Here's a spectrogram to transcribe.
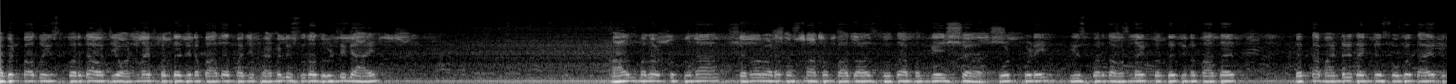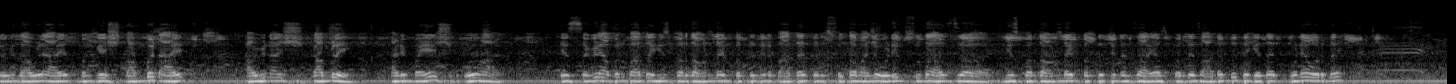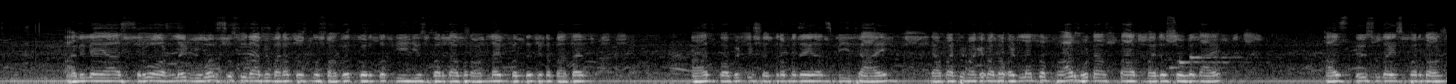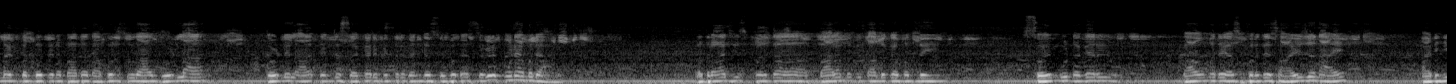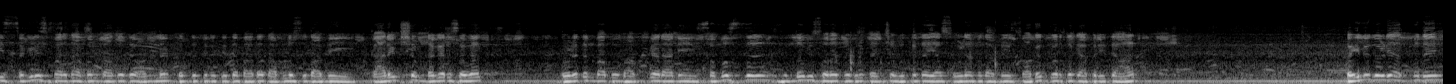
आपण पाहतो ही स्पर्धा जी ऑनलाईन पद्धतीने पाहतात. माझी फॅमिली सुद्धा जोडलेली आहे. आज मला वाटतं पुन्हा शनिवारवाड्यापासून आपण पाहतो. आज स्वतः मंगेश कोटपुडे ही स्पर्धा ऑनलाईन पद्धतीने पाहतात. दत्ता मांढरे त्यांच्यासोबत आहेत. रवी जावळे आहेत. मंगेश तांबट आहेत. अविनाश कांबळे आणि महेश ओहार हे सगळे आपण पाहतो. ही स्पर्धा ऑनलाईन पद्धतीने पाहतात. तर स्वतः माझे वडील सुद्धा आज ही स्पर्धा ऑनलाईन पद्धतीने जा- या स्पर्धेचा आनंद ते घेत आहेत पुण्यावरनं. आलेल्या या सर्व ऑनलाईन व्ह्युअर्स सुद्धा आम्ही मनापासून स्वागत करतो की ही स्पर्धा आपण ऑनलाईन पद्धतीने पाहतात आज कॉमेडी क्षेत्रामध्ये आज मी इथे आहे. त्या पाठीमागे माझ्या वडिलांचा फार मोठा साथ माझ्यासोबत आहे. आज ते सुद्धा ही स्पर्धा ऑनलाईन पद्धतीने पाहतात. आपण सुद्धा आज जोडला जोडलेला आहात. त्यांचे सहकारी मित्र त्यांच्यासोबत आहे. आहेत सगळे पुण्यामध्ये आहेत. तर आज ही स्पर्धा बारामती तालुक्यामधली स्वयंभू नगर गावामध्ये या स्पर्धेचं आयोजन आहे. आणि ही सगळी स्पर्धा आपण पाहतो ते ऑनलाईन पद्धतीने तिथे पाहतात. आपलं सुद्धा आम्ही कार्यक्षम नगरसेवक धोडेतन बापू भापकर आणि समस्त हिंदवी स्वराज्य ग्रुप यांच्या वतीनं या सोहळ्यामध्ये आम्ही स्वागत करतो की आपण इथे आहात. पहिली जोडी आतमध्ये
